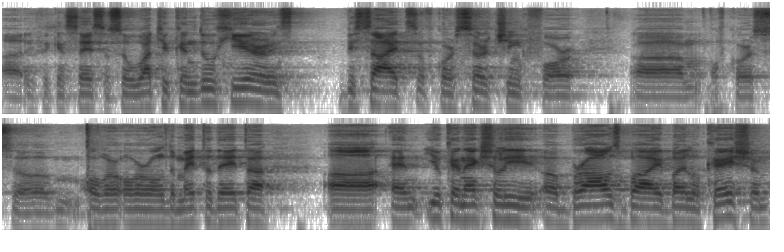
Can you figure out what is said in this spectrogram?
uh, if we can say so. So what you can do here is, besides, of course, searching for, um, of course, um, over, all the metadata, uh, and you can actually uh, browse by, by location,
